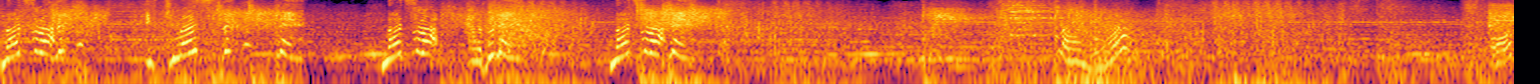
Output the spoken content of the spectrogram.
まずは。行きますまずはタブレまずは。まああら。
